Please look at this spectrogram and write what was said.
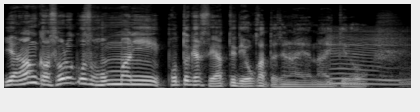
いやなんかそれこそほんまにポッドキャストやっててよかったじゃないやないけど、うん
